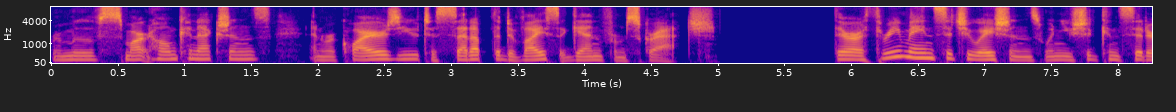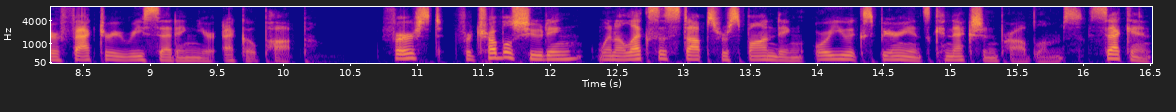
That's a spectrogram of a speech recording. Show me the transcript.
removes smart home connections, and requires you to set up the device again from scratch. There are three main situations when you should consider factory resetting your Echo Pop. First, for troubleshooting, when Alexa stops responding or you experience connection problems. Second,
